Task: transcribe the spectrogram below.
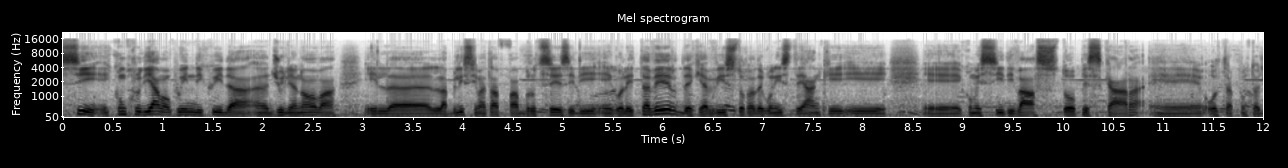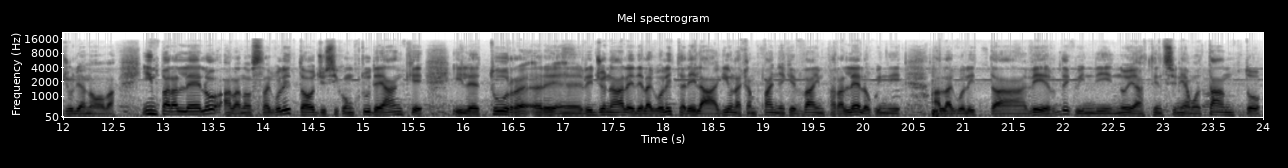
Sì, concludiamo quindi qui da eh, Giulianova il, la bellissima tappa abruzzese di Goletta Verde che ha visto protagoniste anche i, eh, come siti Vasto, Pescara, eh, oltre appunto a Giulianova. In parallelo alla nostra Goletta oggi si conclude anche il tour re, regionale della Goletta dei Laghi, una campagna che va in parallelo quindi alla Goletta Verde, quindi noi attenzioniamo tanto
